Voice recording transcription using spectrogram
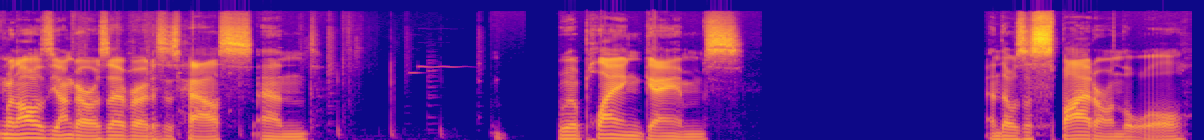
when I was younger, I was over at his house and we were playing games and there was a spider on the wall.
